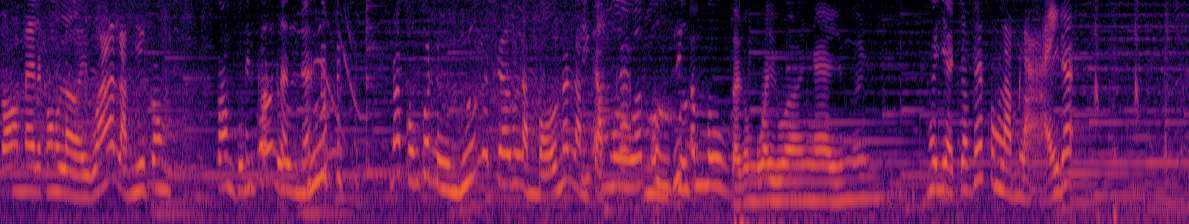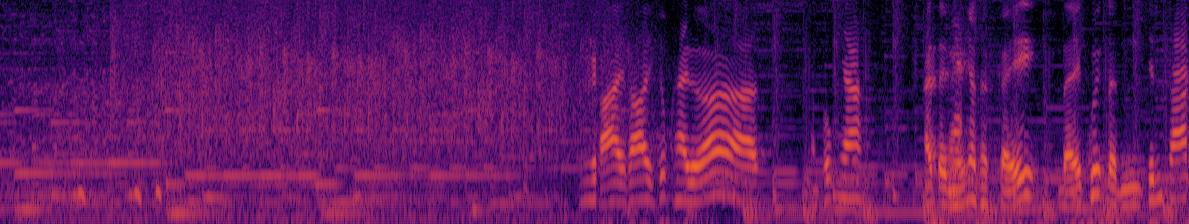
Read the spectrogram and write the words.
Con này là con lời quá làm như con con cũng có đường hướng. Nó cũng có đường hướng hết trơn làm bộ nó làm Thuyết cặp âm mưu á. cô. Ừ, thuyết âm mưu. Tại con quay qua ngay nó. Thôi giờ cho phép con làm lại đó. Rồi thôi chúc hai đứa ờ, hạnh phúc nha. Hãy tìm hiểu nhau thật kỹ để quyết định chính xác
